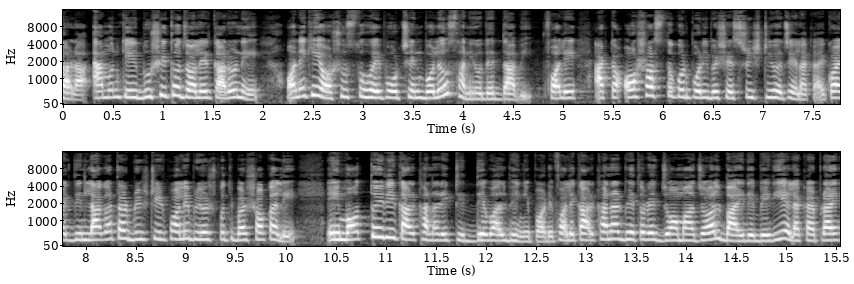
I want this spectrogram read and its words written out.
তারা, এমনকি এই দূষিত জলের কারণে অনেকেই অসুস্থ হয়ে পড়ছেন বলেও স্থানীয়দের দাবি। ফলে একটা অস্বাস্থ্যকর পরিবেশের সৃষ্টি হয়েছে এলাকায়। কয়েকদিন লাগাতার বৃষ্টির ফলে বৃহস্পতিবার সকালে এই মদ তৈরির কারখানার একটি দেওয়াল ভেঙে পড়ে। ফলে কারখানার ভেতরে জমা জল বাইরে বেরিয়ে এলাকার প্রায়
